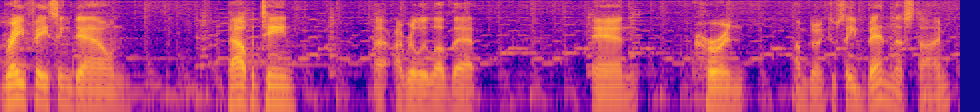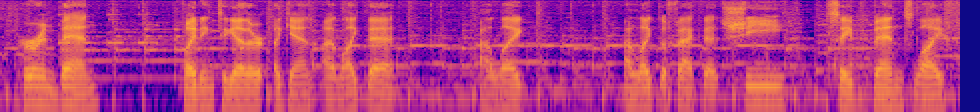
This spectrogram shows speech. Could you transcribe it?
Rey facing down Palpatine. I really love that. And her and I'm going to say Ben this time. Her and Ben fighting together again. I like that. I like I like the fact that she saved Ben's life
